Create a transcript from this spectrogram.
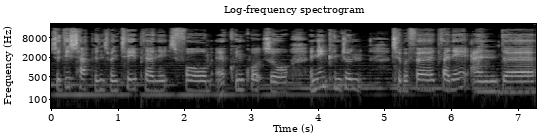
So, this happens when two planets form a quincunx or an inconjunct to a third planet, and uh,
